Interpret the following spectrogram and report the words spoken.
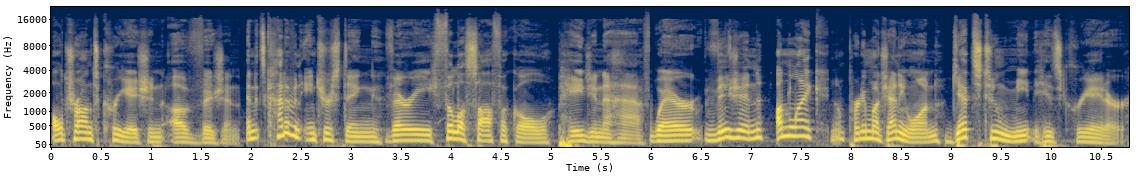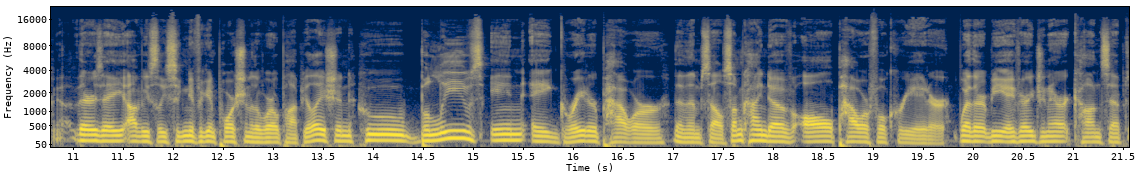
Ultron's creation of Vision. And it's kind of an interesting, very philosophical page and a half where Vision, unlike you know, pretty much anyone, gets to meet his creator. There's a obviously significant portion of the world population who believes in a greater power than themselves, some kind of all powerful creator, whether it be a very generic concept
